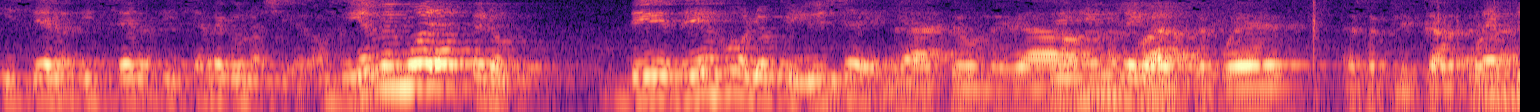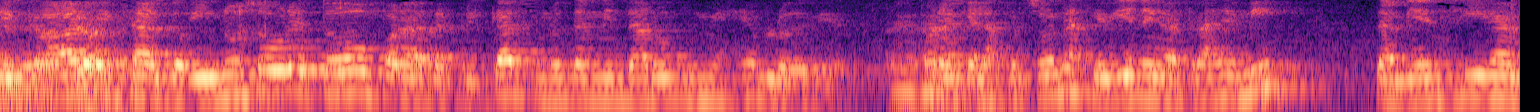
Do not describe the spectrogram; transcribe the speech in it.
y ser, y ser, y ser reconocido. Aunque Sí. yo me muera, pero de- dejo lo que yo hice ya. Dejaste un legado en el cual se puede replicar por replicar, exacto, y no sobre todo para replicar, sino también dar un, un ejemplo de vida, Ajá. para que las personas que vienen atrás de mí también sigan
